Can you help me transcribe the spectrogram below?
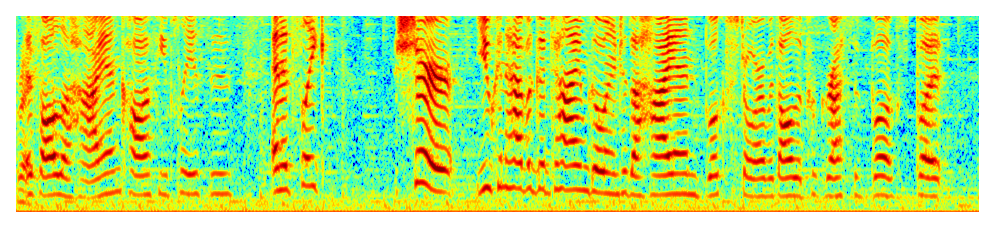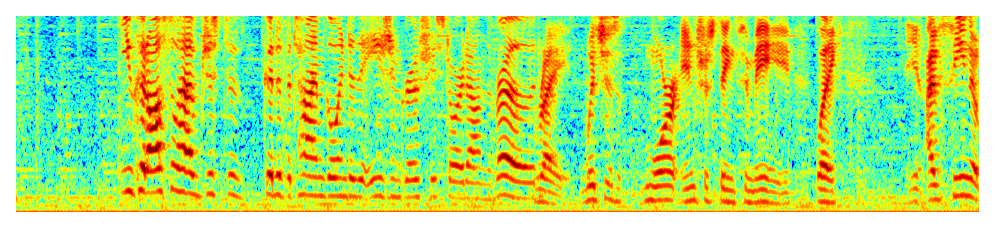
Right. it's all the high end coffee places, and it's like, sure, you can have a good time going to the high end bookstore with all the progressive books, but you could also have just as good of a time going to the Asian grocery store down the road. Right, which is more interesting to me. Like, I've seen a,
